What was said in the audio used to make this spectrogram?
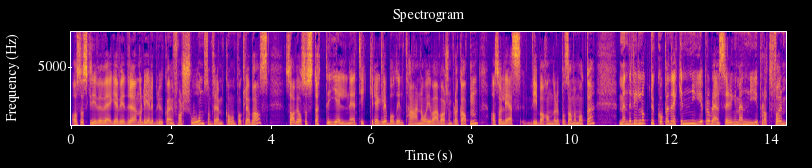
Og så skriver VG videre når det gjelder bruk av informasjon som fremkommer på Clubhouse, så har vi også støtte gjeldende etikkregler, både interne og i Vær varsom-plakaten. Altså les, vi behandler det på samme måte. Men det vil nok dukke opp en rekke nye problemstillinger med en ny plattform.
